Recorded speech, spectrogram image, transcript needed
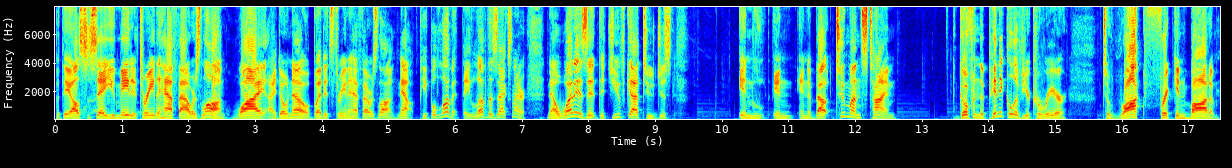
But they also say you made it three and a half hours long. Why? I don't know, but it's three and a half hours long. Now, people love it. They love the Zack Snyder. Now, what is it that you've got to just in in in about two months' time, go from the pinnacle of your career to rock frickin' bottom.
